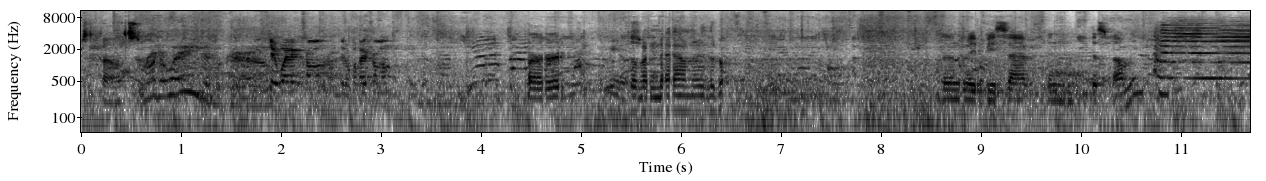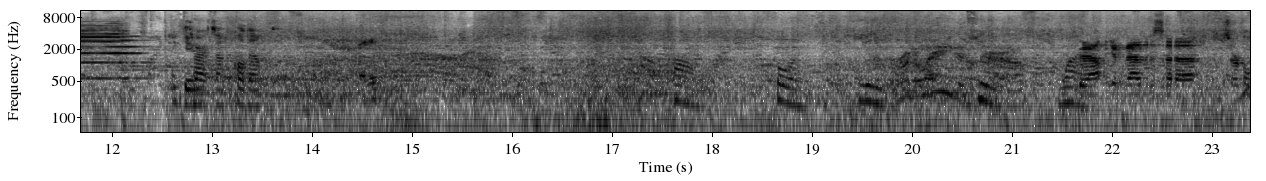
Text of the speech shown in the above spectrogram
Just bounce. Get away from him. Get away from him. Bird. Coming down near the door. Then maybe Sam can dispel me? Thank you. Starts on cooldown. Five, four, three, two, one. Get out. Get out of this uh, circle.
